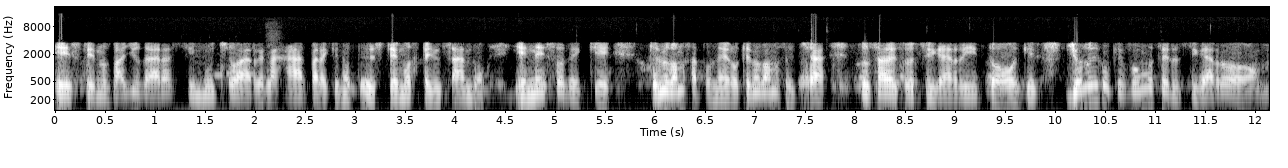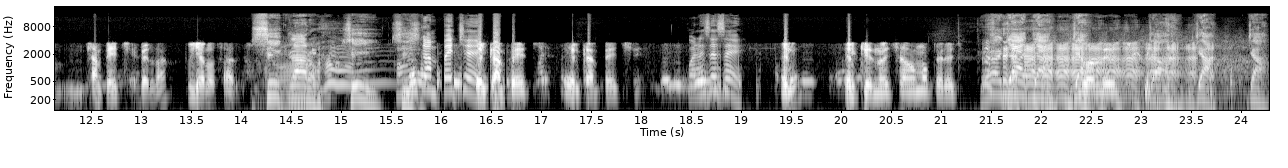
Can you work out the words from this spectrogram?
este nos va a ayudar así mucho a relajar para que no te- estemos pensando en eso de que qué nos vamos a poner o qué nos vamos a echar. Tú sabes, o el cigarrito, o que yo lo único que fumo es el cigarro mm, campeche, ¿verdad? Tú ya lo sabes. Sí, claro. Sí, sí. ¿Cómo campeche? El campeche, el campeche. ¿Cuál es ese? El, el que no echa humo, pero echa... Ya, ya, ya, le- ya, ya, ya.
